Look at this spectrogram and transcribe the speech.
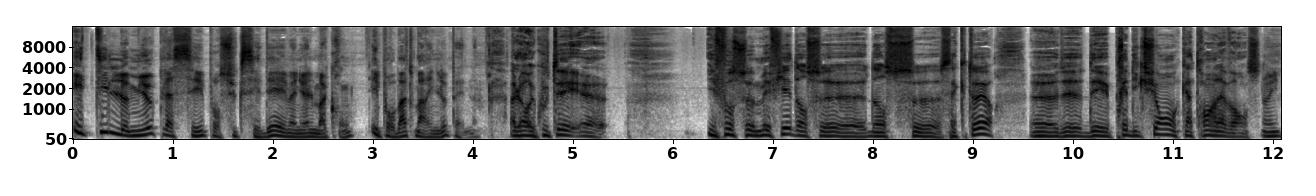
Est-il le mieux placé pour succéder à Emmanuel Macron et pour battre Marine Le Pen? Alors écoutez, euh, il faut se méfier dans ce, dans ce secteur euh, de- des prédictions quatre ans à l'avance. Oui.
